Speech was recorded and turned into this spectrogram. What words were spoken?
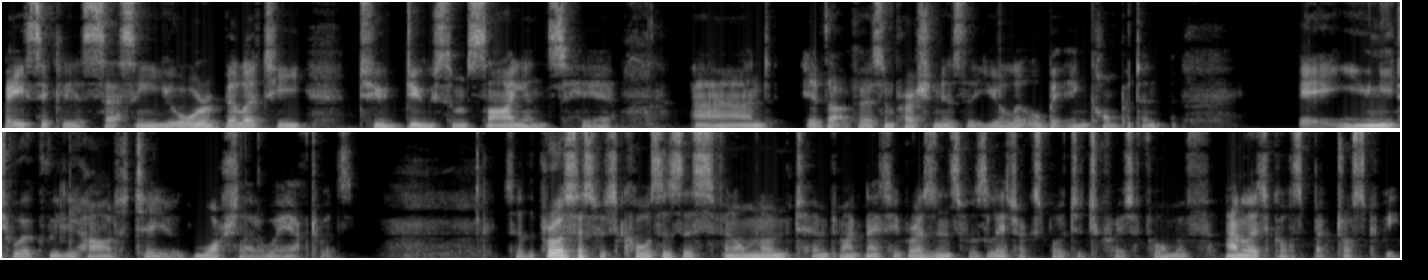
basically assessing your ability to do some science here. And if that first impression is that you're a little bit incompetent, eh, you need to work really hard to wash that away afterwards. So the process which causes this phenomenon, termed magnetic resonance, was later exploited to create a form of analytical spectroscopy.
